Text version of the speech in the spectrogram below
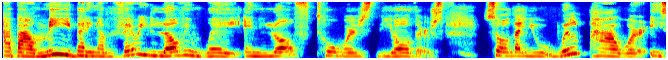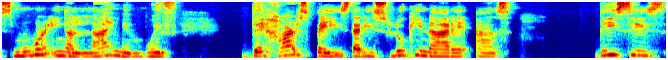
about me but in a very loving way and love towards the others. So that your willpower is more in alignment with the heart space that is looking at it as this is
